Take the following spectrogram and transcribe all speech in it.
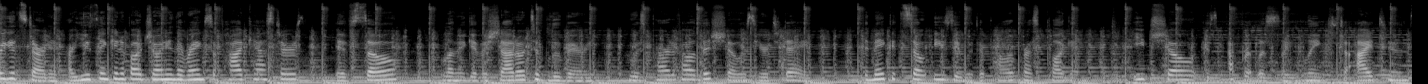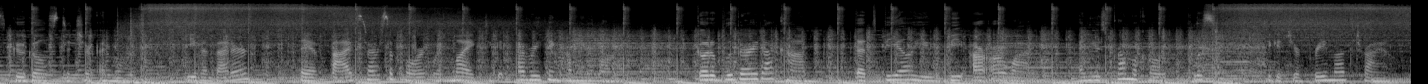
We get started, are you thinking about joining the ranks of podcasters? If so, let me give a shout out to Blubrry, who is part of how this show is here today. They make it so easy with their PowerPress plugin. Each show is effortlessly linked to iTunes, Google, Stitcher, and more. Even better, they have five star support with Mike to get everything humming along. Go to blubrry.com, that's B L U B R R Y, and use promo code LISTEN to get your free month trial.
